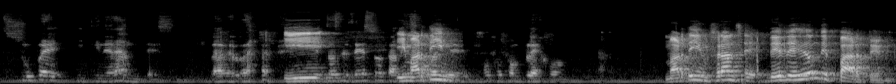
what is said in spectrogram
súper itinerantes, la verdad. Y, Entonces eso también y Martín, es un poco complejo. Martín, France, ¿desde dónde parten?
